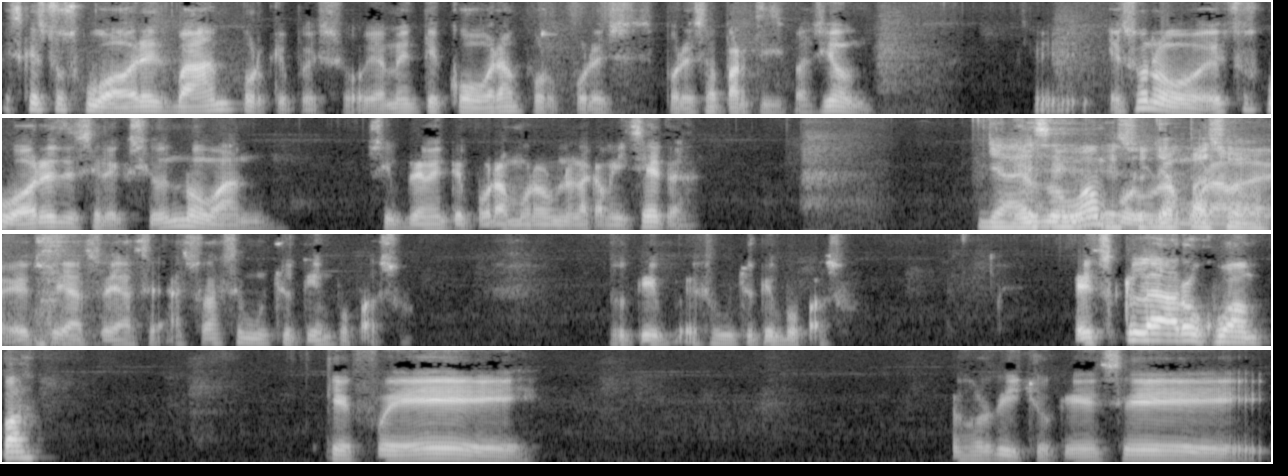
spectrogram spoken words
es que estos jugadores van porque pues obviamente cobran por, por, por esa participación. Eh, eso no, estos jugadores de selección no van simplemente por amor a una la camiseta. Ya, ese, no eso ya pasó. eso, ya, hace, eso hace mucho tiempo pasó. Eso, eso mucho tiempo pasó. Es claro, Juanpa, que fue, mejor dicho, que ese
